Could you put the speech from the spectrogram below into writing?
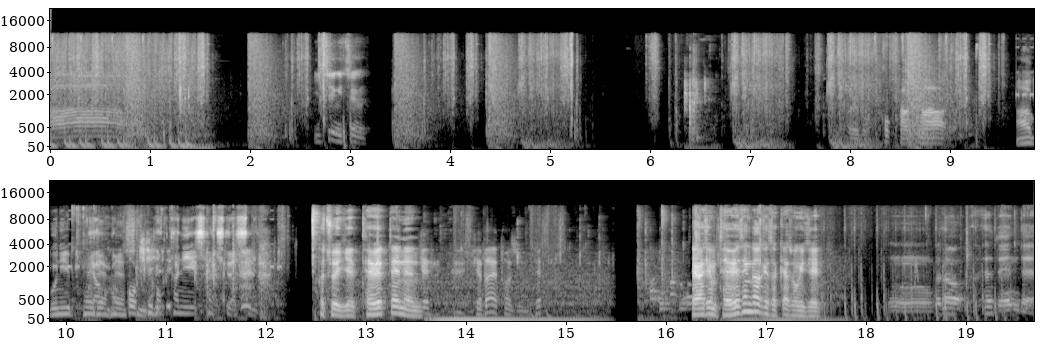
아. 2층 2층. 어이구 폭다 아군이 패배하였습니다. 폭탄이 설치되었습니다. 그쵸 이게 대회 때는 계단에 터지는데? 제가 지금 대회 생각해서 계속 이제 음 그래도 해도 되는데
